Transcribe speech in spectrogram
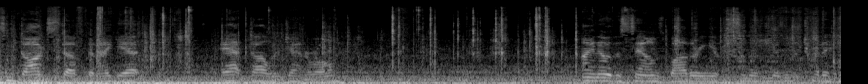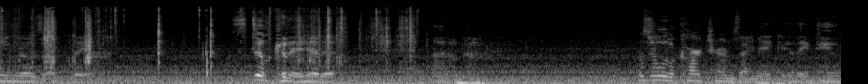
some dog stuff that I get at Dollar General. I know the sound's bothering some of you. I'm going to try to hang those up there. Still to hit it. I don't know. Those are little car charms I make, and they do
